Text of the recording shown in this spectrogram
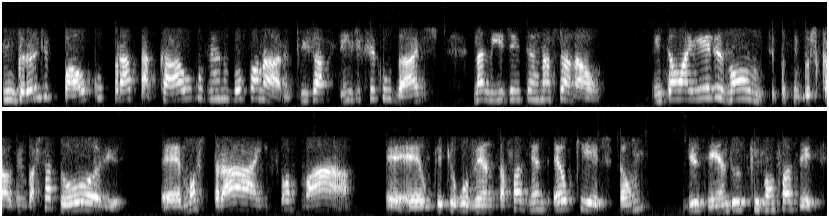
um grande palco para atacar o governo Bolsonaro, que já tem dificuldades na mídia internacional. Então aí eles vão, tipo assim, buscar os embaixadores, é, mostrar, informar é, é, o que, que o governo está fazendo, é o que eles estão dizendo que vão fazer.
